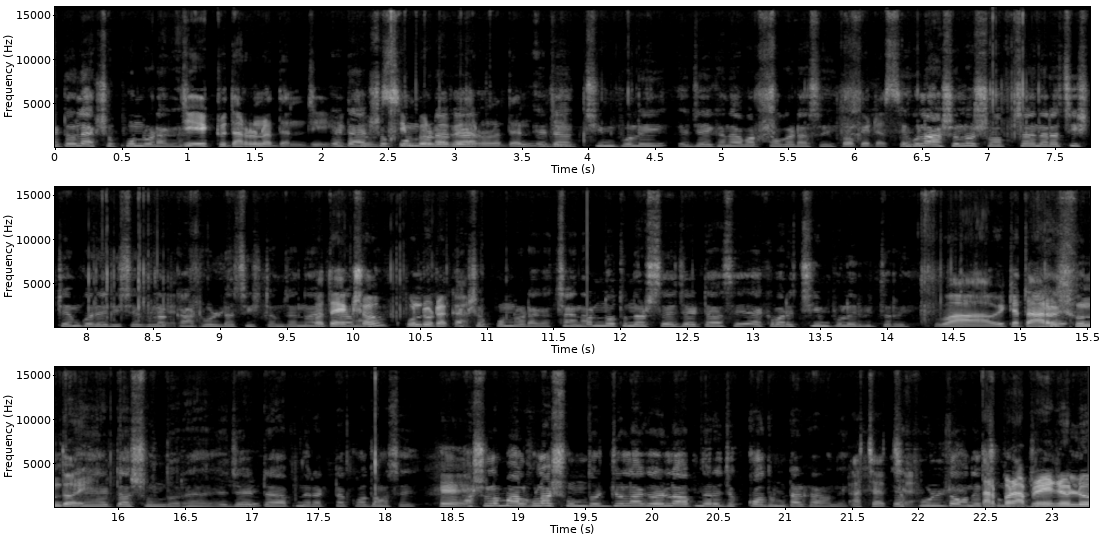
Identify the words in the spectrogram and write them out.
এটা হলো একশো পনেরো টাকা। যে একটু ধারণা দেন জি এটা একটু 115 টাকা, ধারণা দেন এটা সিম্পলি এই যে এখানে আবার পকেট আছে। পকেট আছে। এগুলো আসলে সব চায়নারা সিস্টেম করে দিছে। এগুলো হোল্ডার সিস্টেম কত একশো পনেরো টাকা? একশো পনেরো টাকা। চায়না নতুন আসছে যে এটা আছে একেবারে সিম্পলের ভিতরে। ওয়াও এটা তো আরও সুন্দর। হ্যাঁ এটা সুন্দর হ্যাঁ। এই যে এটা আপনার একটা কদম আছে। হ্যাঁ। আসলে মালগুলা সৌন্দর্য লাগে হলো আপনার এই যে কদমটার কারণে। আচ্ছা আচ্ছা। ফুলটা অনেক তারপর। আপনার এটা হলো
